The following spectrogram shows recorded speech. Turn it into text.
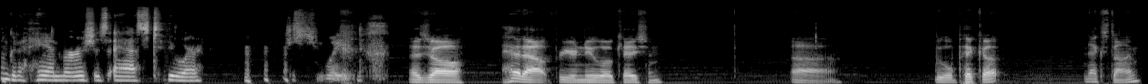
I'm gonna hand Marisha's ass to her. Just wait. as y'all head out for your new location. Uh, we will pick up next time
